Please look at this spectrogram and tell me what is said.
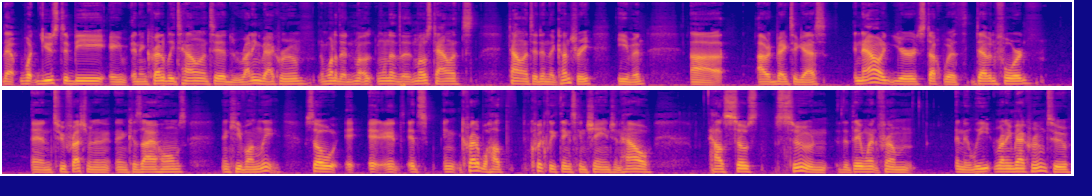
that what used to be a an incredibly talented running back room, one of the mo- one of the most talents talented in the country, even uh, I would beg to guess. And now you're stuck with Devyn Ford and two freshmen in, in Caziah Holmes and Keyvone Lee. So it, it it's incredible how quickly things can change and how how so soon that they went from an elite running back room to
